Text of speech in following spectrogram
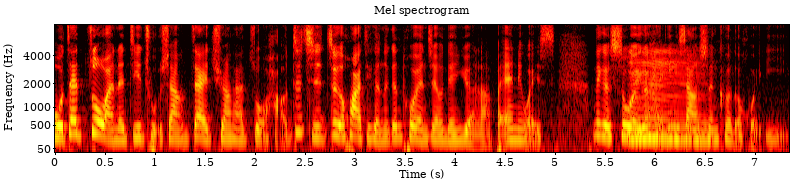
我在做完的基础上再去让它做好。这其实这个话题可能跟拖延症有点远了，but anyways，那个是我一个很印象深刻的回忆。嗯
